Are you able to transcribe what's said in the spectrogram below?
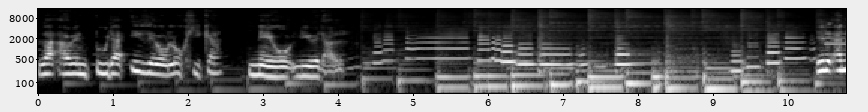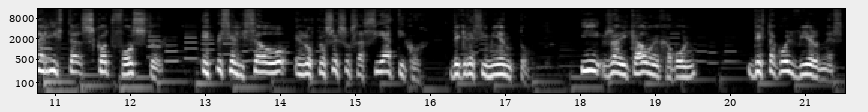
la aventura ideológica neoliberal. El analista Scott Foster, especializado en los procesos asiáticos de crecimiento y radicado en Japón, destacó el viernes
